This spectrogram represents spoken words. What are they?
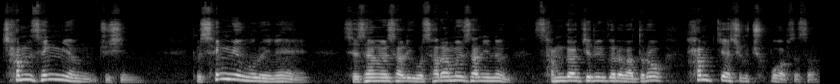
참 생명 주신 그 생명으로 인해 세상을 살리고 사람을 살리는 삶과 길을 걸어가도록 함께 하시고 축복하옵소서.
